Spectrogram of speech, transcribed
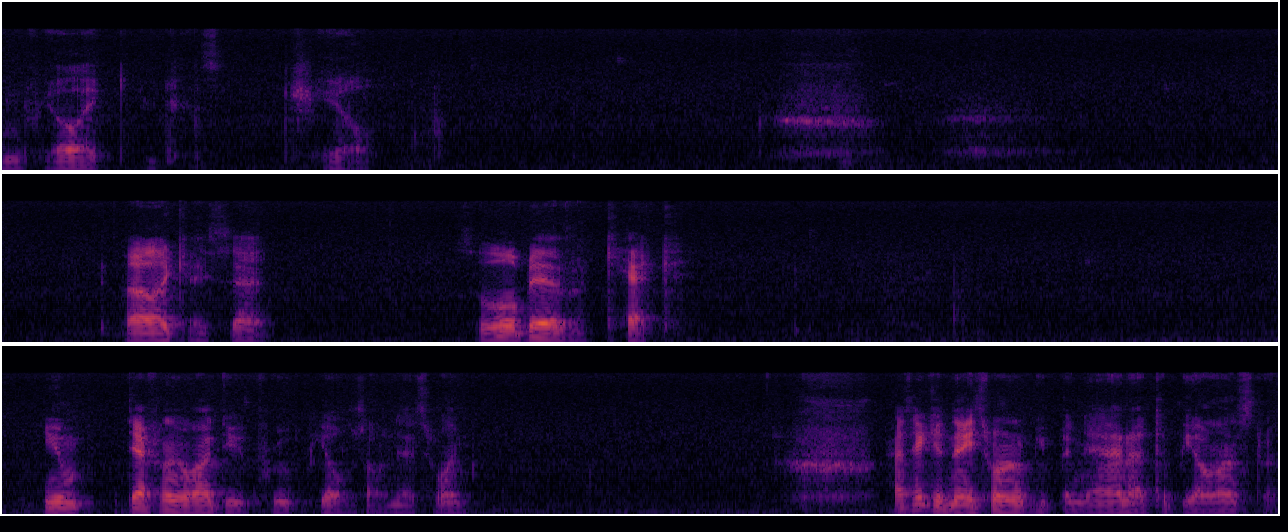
and feel like you're just chill. But like I said, it's a little bit of a kick. You definitely want to do fruit peels on this one. I think a nice one would be banana, to be honest with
